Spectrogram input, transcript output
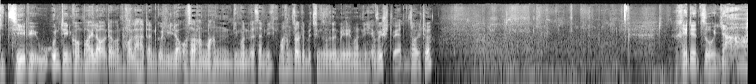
die CPU und den Compiler unter Kontrolle hat, dann können die da auch Sachen machen, die man besser nicht machen sollte, beziehungsweise mit denen man nicht erwischt werden sollte. Reddit so, ja,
